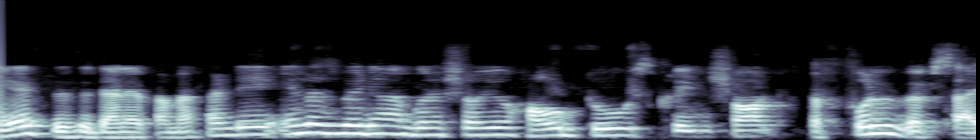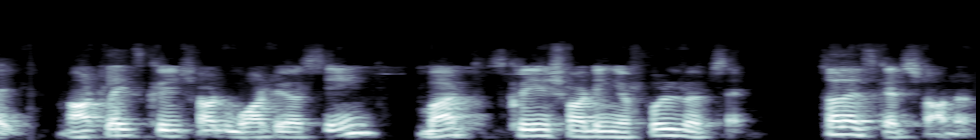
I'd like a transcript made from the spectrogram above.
guys, this is Daniel from f&D. In this video, I'm going to show you how to screenshot the full website. Not like screenshot what you're seeing, but screenshotting a full website. So let's get started.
